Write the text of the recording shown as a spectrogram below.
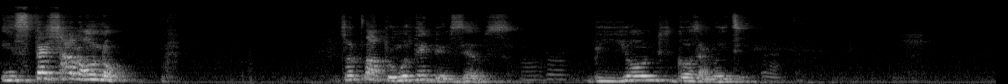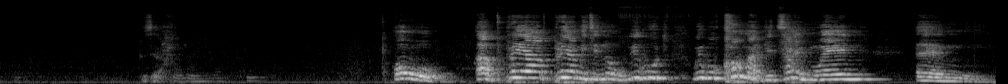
in special honor Some people have promoted themselves mm-hmm. beyond God's anointing. Say, ah. Oh, a prayer prayer meeting. No, we would we will come at the time when um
